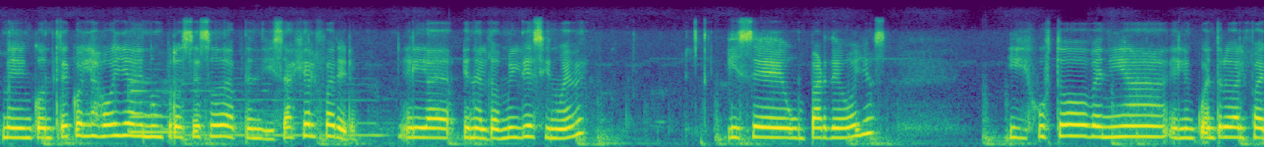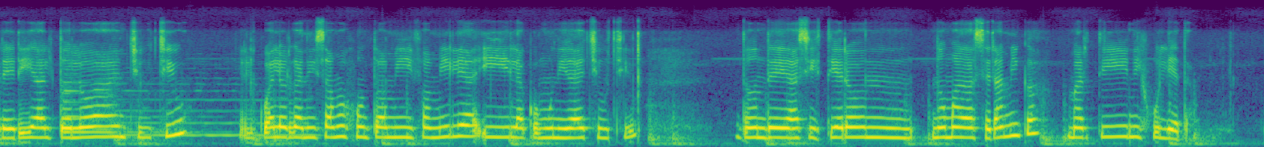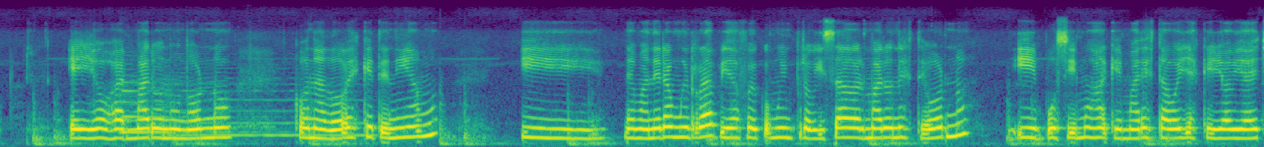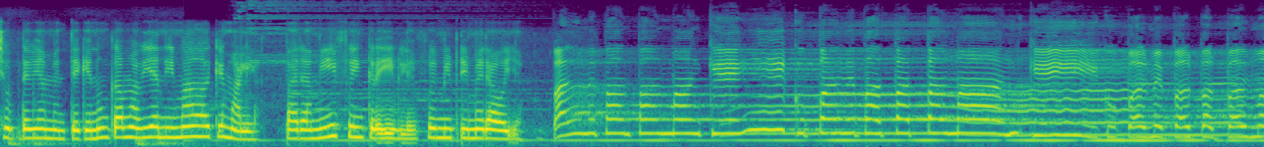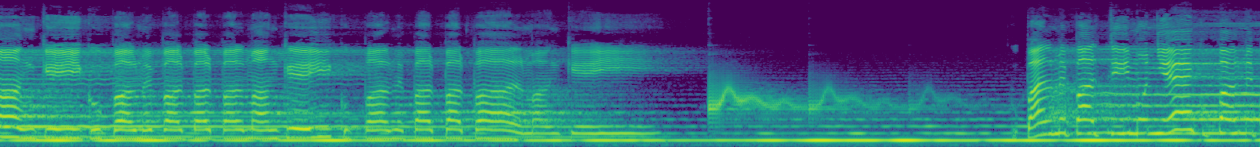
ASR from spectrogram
Me encontré con las ollas en un proceso de aprendizaje alfarero. En, la, en el 2019 hice un par de ollas y justo venía el encuentro de alfarería Altoloa en Chiu el cual organizamos junto a mi familia y la comunidad de Chiu, donde asistieron Nómada Cerámica, Martín y Julieta. Ellos armaron un horno con adobes que teníamos y de manera muy rápida fue como improvisado armaron este horno y pusimos a quemar estas ollas que yo había hecho previamente, que nunca me había animado a quemarla. Para mí fue increíble, fue mi primera olla. Pal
